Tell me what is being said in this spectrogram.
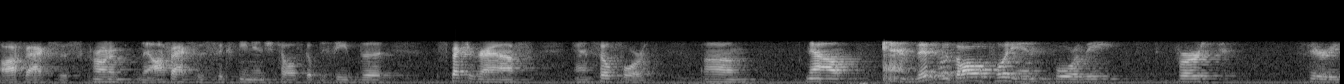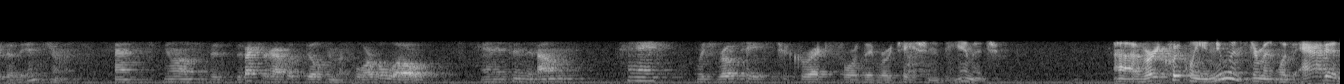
off-axis the off-axis 16-inch telescope to feed the spectrograph and so forth. Um, now, this was all put in for the first series of instruments. And you the spectrograph was built in the floor below, and it's in the round tank which rotates to correct for the rotation of the image. Uh, very quickly, a new instrument was added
